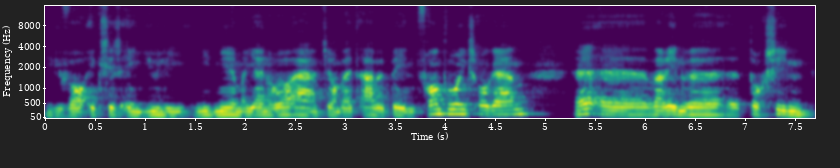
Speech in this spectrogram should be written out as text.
in ieder geval, ik sinds 1 juli niet meer, maar jij nog wel, Arend bij het ABP in het verantwoordingsorgaan. Hè, uh, waarin we uh, toch zien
